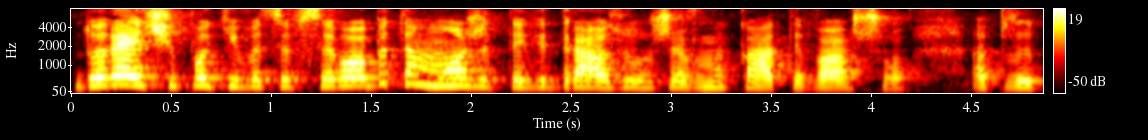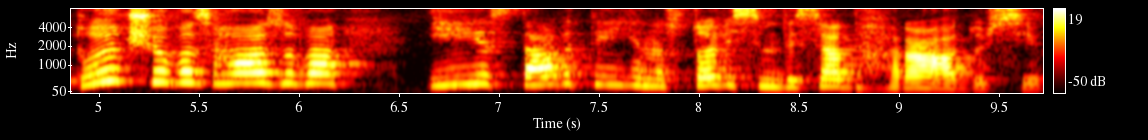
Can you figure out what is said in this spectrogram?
До речі, поки ви це все робите, можете відразу вже вмикати вашу е, плиту, якщо у вас газова, і ставити її на 180 градусів.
